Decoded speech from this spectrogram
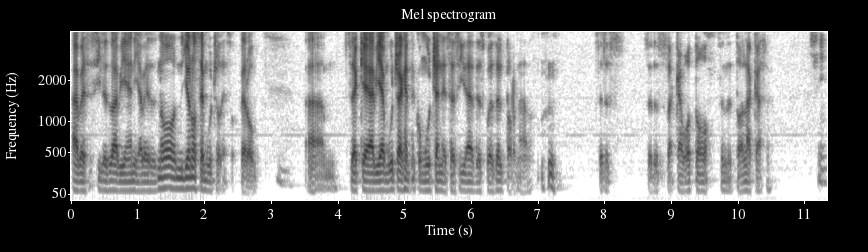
a veces sí les va bien y a veces no. Yo no sé mucho de eso, pero sé que había mucha gente con mucha necesidad después del tornado. se, les, se les acabó todo, se les toda la casa. Sí.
